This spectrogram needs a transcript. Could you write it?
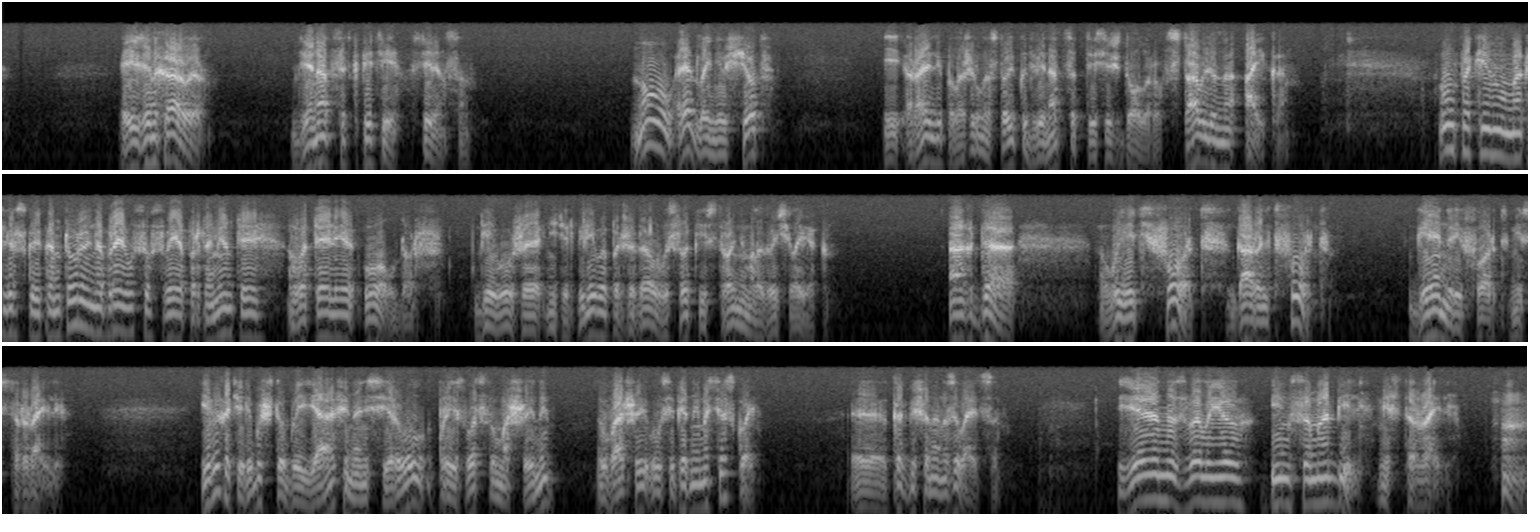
Эйзенхауэр. 12 к 5, Стивенсон. Ну, Эдлой не в счет. И Райли положил на стойку 12 тысяч долларов. Ставлю на Айка. Он покинул маклерскую контору и направился в свои апартаменты в отеле «Уолдорф» где его уже нетерпеливо поджидал высокий, стройный молодой человек. «Ах да, вы ведь Форд, Гарольд Форд, Генри Форд, мистер Райли. И вы хотели бы, чтобы я финансировал производство машины в вашей велосипедной мастерской? Э, как бишь она называется?» «Я назвал ее «Инсомобиль», мистер Райли. Хм,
